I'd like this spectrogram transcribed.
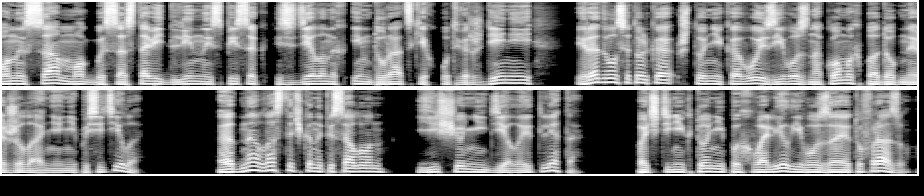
он и сам мог бы составить длинный список сделанных им дурацких утверждений – и радовался только, что никого из его знакомых подобное желание не посетило. Одна ласточка, написал он, еще не делает лето. Почти никто не похвалил его за эту фразу.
